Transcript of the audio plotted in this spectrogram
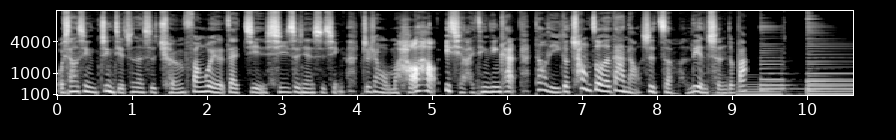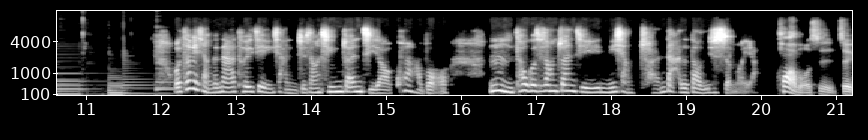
我相信俊杰真的是全方位的在解析这件事情，就让我们好好一起来听听看，到底一个创作的大脑是怎么练成的吧。我特别想跟大家推荐一下你这张新专辑哦，《跨博》。嗯，透过这张专辑，你想传达的到底是什么呀？跨博是这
